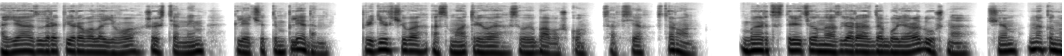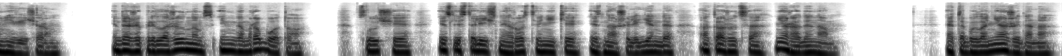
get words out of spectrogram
а я задрапировала его шерстяным клетчатым пледом, придирчиво осматривая свою бабушку со всех сторон. Берт встретил нас гораздо более радушно, чем накануне вечером, и даже предложил нам с Ингом работу, в случае, если столичные родственники из нашей легенды окажутся не рады нам. Это было неожиданно,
